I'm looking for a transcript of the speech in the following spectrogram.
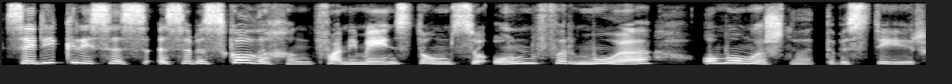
sê die krisis is 'n beskuldiging van die mensdom se onvermoë om hongersnood te bestuur.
